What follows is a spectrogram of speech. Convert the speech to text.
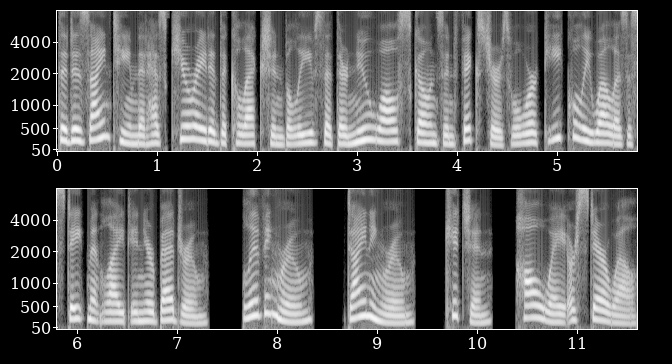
The design team that has curated the collection believes that their new wall sconces and fixtures will work equally well as a statement light in your bedroom, living room, dining room, kitchen, hallway or stairwell.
